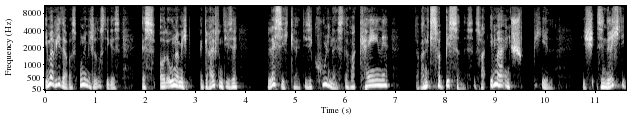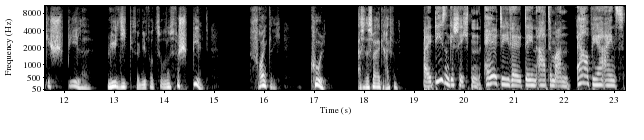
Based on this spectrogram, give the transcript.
immer wieder, was unheimlich lustig ist, es, oder unheimlich ergreifend, diese Lässigkeit, diese Coolness, da war keine, da war nichts Verbissenes. Es war immer ein Spiel. Die sind richtige Spieler. Lydik, sagen die Franzosen, verspielt. Freundlich. Cool. Also das war ergreifend. Bei diesen Geschichten hält die Welt den Atem an. RBR1,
